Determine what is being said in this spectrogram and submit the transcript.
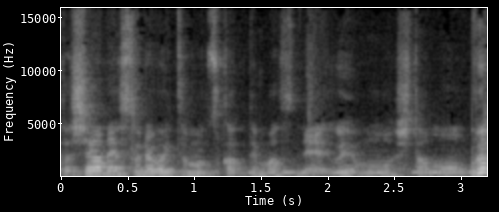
私はねそれをいつも使ってますね。上も下も。ブラ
